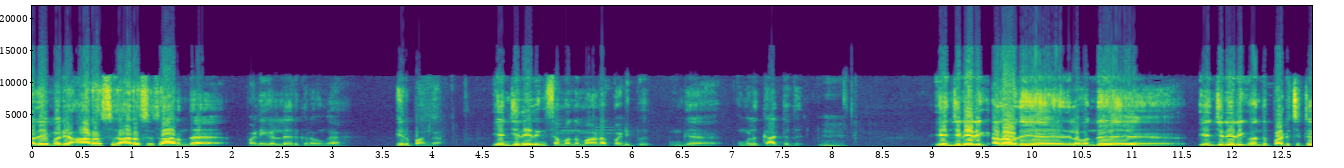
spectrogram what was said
அதே மாதிரி அரசு அரசு சார்ந்த பணிகளில் இருக்கிறவங்க இருப்பாங்க. என்ஜினியரிங் சம்பந்தமான படிப்பு இங்கே உங்களுக்கு காட்டுது. என்ஜினியரிங் அதாவது இதில் வந்து என்ஜினியரிங் வந்து படிச்சுட்டு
